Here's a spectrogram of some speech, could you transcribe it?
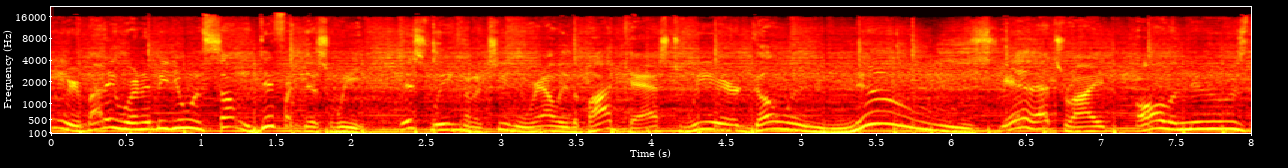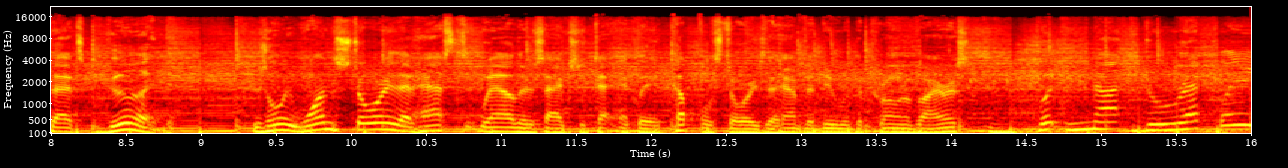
Hey, everybody, we're going to be doing something different this week. This week on Achieving Reality, the podcast, we're going news. Yeah, that's right. All the news that's good. There's only one story that has to, well, there's actually technically a couple of stories that have to do with the coronavirus, but not directly.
